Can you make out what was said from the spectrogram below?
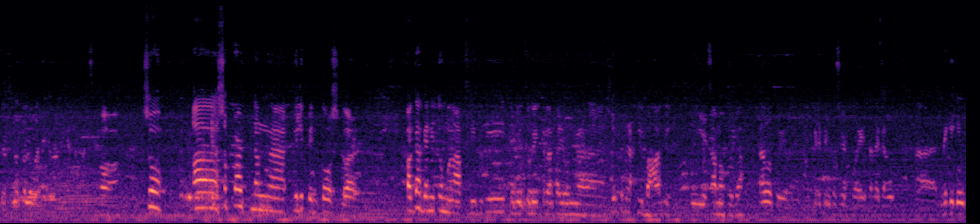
nat- natulungan din yung aming katawan. Oo. So, ah, sa part ng ah, Philippine Coast Guard, pagka ganitong mga activity, tuloy-tuloy ka lang kayong uh, siyempre nakibahagi. Yes, Tama po ba? tama po yun. Ang Philippine Coast Guard po ay talagang ah, nagiging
